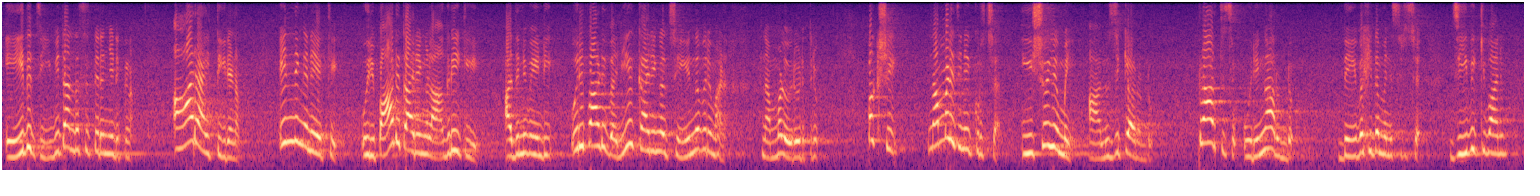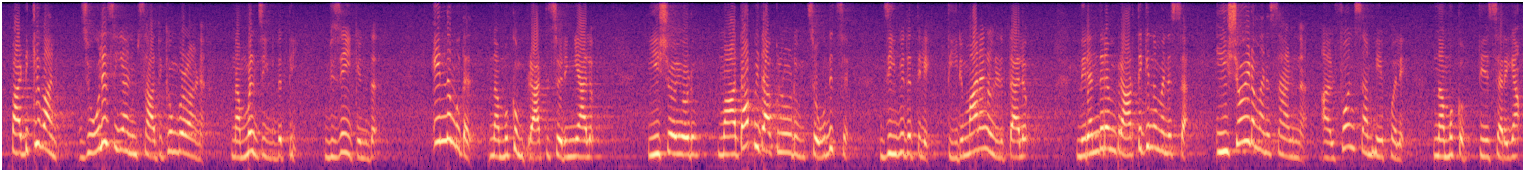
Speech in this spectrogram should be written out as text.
ഏത് ജീവിതാന്തസ് തിരഞ്ഞെടുക്കണം? ആരായിത്തീരണം എന്നിങ്ങനെയൊക്കെ ഒരുപാട് കാര്യങ്ങൾ ആഗ്രഹിക്കുകയും അതിനുവേണ്ടി ഒരുപാട് വലിയ കാര്യങ്ങൾ ചെയ്യുന്നവരുമാണ് നമ്മൾ ഓരോരുത്തരും. പക്ഷേ നമ്മളിതിനെക്കുറിച്ച് ഈശോയുമായി ആലോചിക്കാറുണ്ടോ? പ്രാർത്ഥിച്ച് ഒരുങ്ങാറുണ്ടോ. ദൈവഹിതമനുസരിച്ച് ജീവിക്കുവാനും പഠിക്കുവാനും ജോലി ചെയ്യാനും സാധിക്കുമ്പോഴാണ് നമ്മൾ ജീവിതത്തിൽ വിജയിക്കുന്നത്. ഇന്നു മുതൽ നമുക്കും പ്രാർത്ഥിച്ചൊരുങ്ങിയാലോ? ഈശോയോടും മാതാപിതാക്കളോടും ചോദിച്ച് ജീവിതത്തിലെ തീരുമാനങ്ങൾ എടുത്താലോ? നിരന്തരം പ്രാർത്ഥിക്കുന്ന മനസ്സ് ഈശോയുടെ മനസ്സാണെന്ന് അൽഫോൻസ് അമ്മയെ പോലെ നമുക്കും തിരിച്ചറിയാം.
